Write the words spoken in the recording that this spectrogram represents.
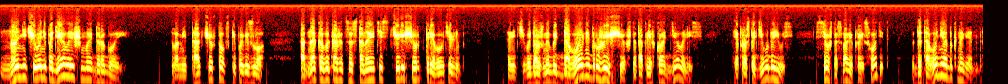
«Но ничего не поделаешь, мой дорогой. Вам и так чертовски повезло. Однако вы, кажется, становитесь чересчур требовательным. А ведь вы должны быть довольны, дружище, что так легко отделались». Я просто диву даюсь. Все, что с вами происходит, до того необыкновенно.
